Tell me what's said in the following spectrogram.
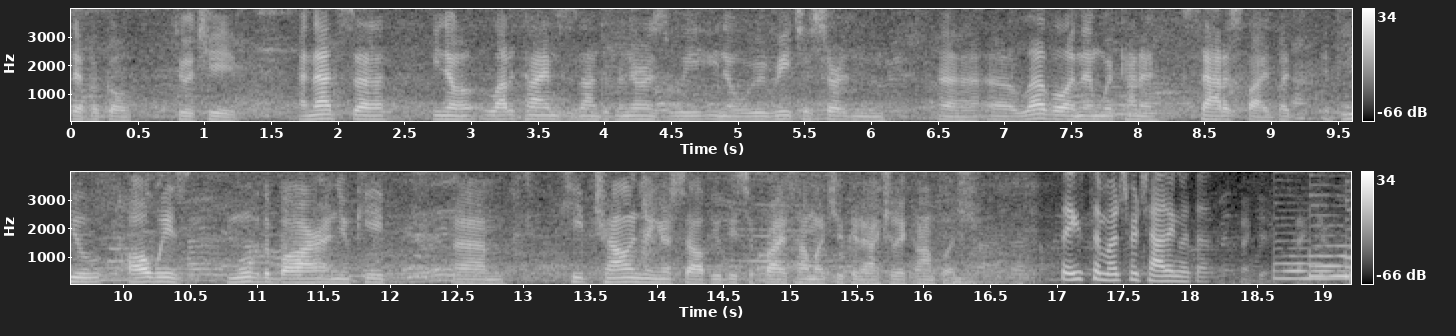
difficult to achieve, and that's uh, you know a lot of times as entrepreneurs we you know we reach a certain uh, uh, level and then we're kind of satisfied. But if you always move the bar and you keep um, keep challenging yourself, you'll be surprised how much you can actually accomplish. Thanks so much for chatting with us. Thank you. Thank you.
